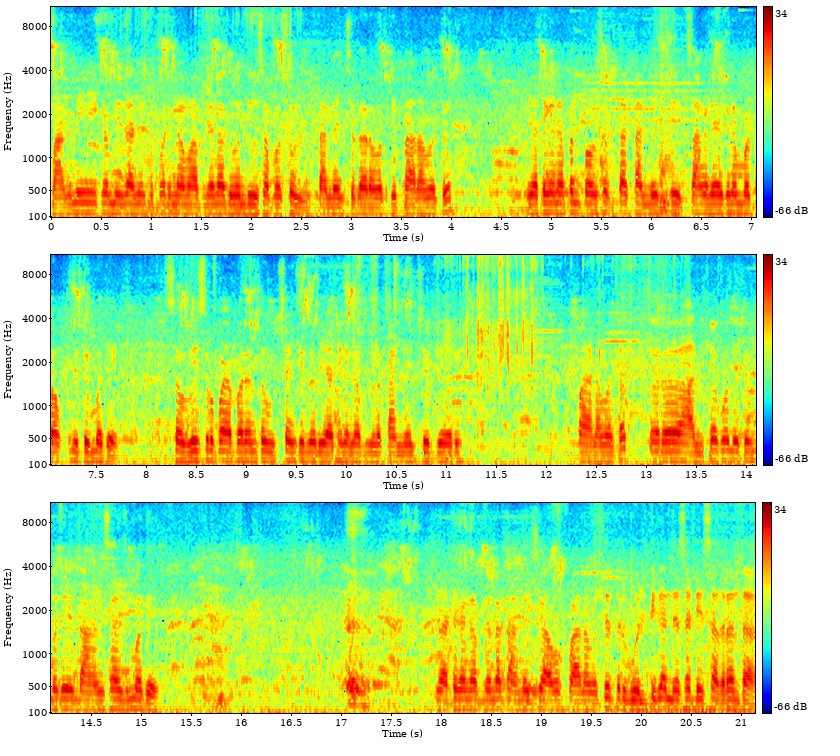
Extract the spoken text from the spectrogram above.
मागणी कमी झाल्याचा परिणाम आपल्याला दोन दिवसापासून कांद्यांच्या दरावरती पाहायला मिळतो या ठिकाणी आपण पाहू शकता कांद्याचे चांगल्या एक नंबर टॉप क्वालिटीमध्ये सव्वीस रुपयापर्यंत उच्चांकी दर या ठिकाणी आपल्याला कांद्याचे दर पाहायला मिळतात. तर हलक्या क्वालिटीमध्ये लहान साईजमध्ये या ठिकाणी आपल्याला कांद्याची आवक पाहायला मिळते. तर गुलटी कांद्यासाठी साधारणतः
